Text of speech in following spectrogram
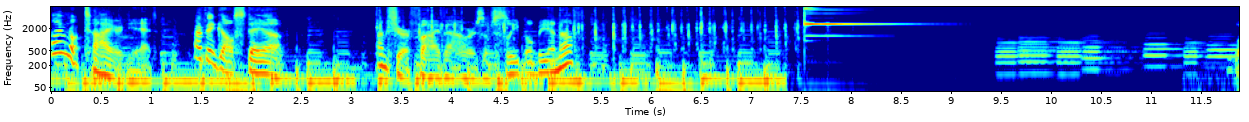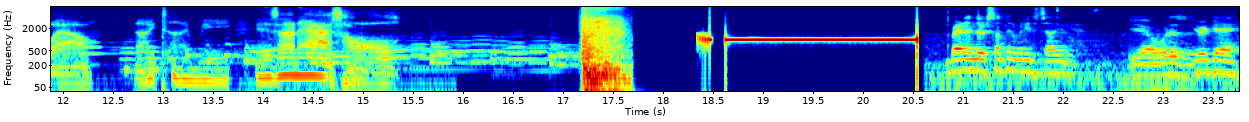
I'm not tired yet. I think I'll stay up. I'm sure five hours of sleep will be enough. Wow, nighttime me is an asshole. Brennan, there's something we need to tell you. Yes. Yeah, what is it? You're gay.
